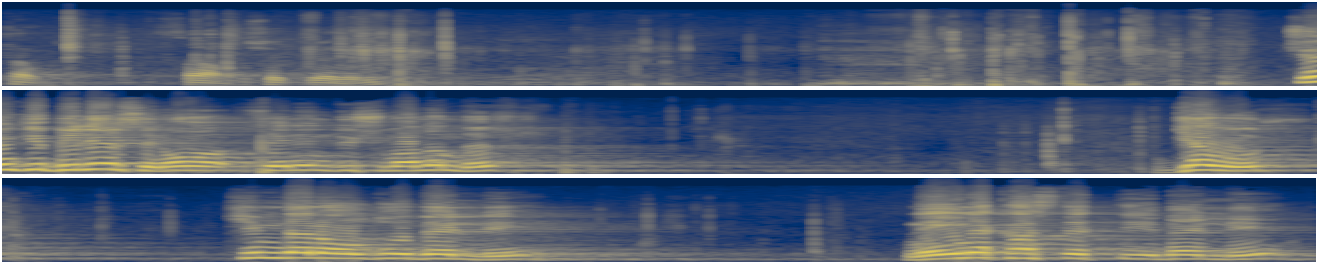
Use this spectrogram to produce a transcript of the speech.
Tamam. Sağ ol. Teşekkür ederim. Çünkü bilirsin o senin düşmanındır. Gavur. Kimden olduğu belli. Neyine kastettiği belli.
